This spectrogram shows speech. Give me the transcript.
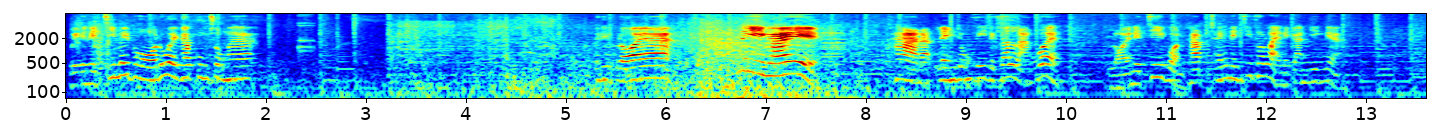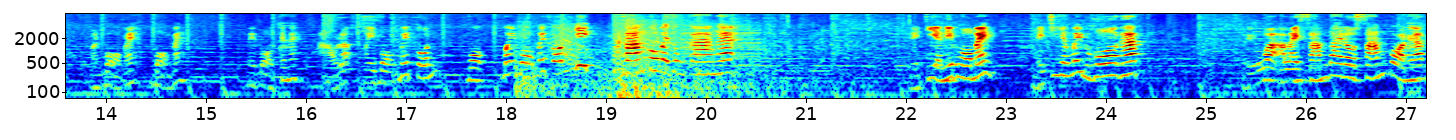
เวเอเนจีไม่พอด้วยครับคุณผู้ชมฮะเรียบร้อยฮะนี่ไงห้านัดเล็งโจมตีจากด้านหลังเว้ยร้อยเอเนจีก่อนครับใช้เอเนจีเท่าไหร่ในการยิงเนี่ยมันบอกไหมบอกไหมไม่บอกใช่ไหมเอาละไม่บอกไม่สนบอกไม่บอกไม่สนยิงซ้ำเข้าไปตรงกลางฮะเอเนจีอันนี้พอไหมเอเนจียังไม่พอครับ หรือว่าอะไรซ้ำได้เราซ้ำก่อนครับ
